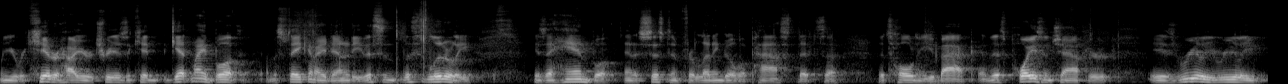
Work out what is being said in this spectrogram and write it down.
when you were a kid or how you were treated as a kid, get my book, A Mistaken Identity. This is this is literally is a handbook and a system for letting go of a past that's uh, that's holding you back. And this poison chapter is really, really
